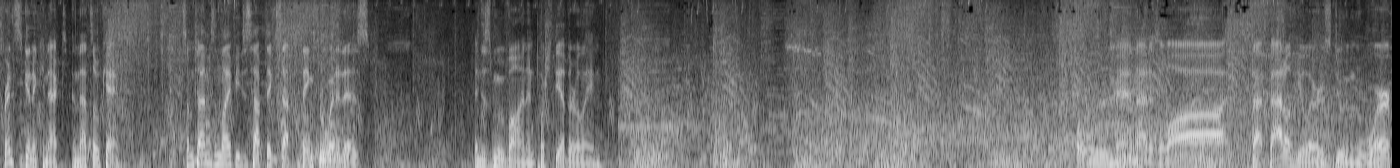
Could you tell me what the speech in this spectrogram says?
Prince is gonna connect, and that's okay. Sometimes in life, you just have to accept things for what it is. And just move on and push the other lane. Oh, man, that is a lot. That battle healer is doing work.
